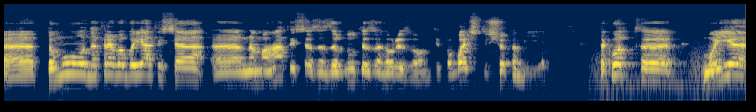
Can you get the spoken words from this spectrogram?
Е, тому не треба боятися намагатися зазирнути за горизонт і побачити, що там є. Так, от моє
